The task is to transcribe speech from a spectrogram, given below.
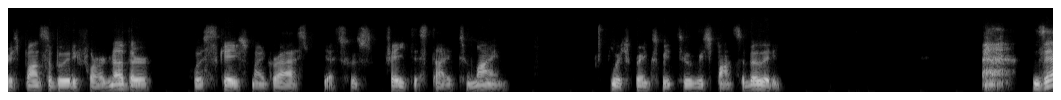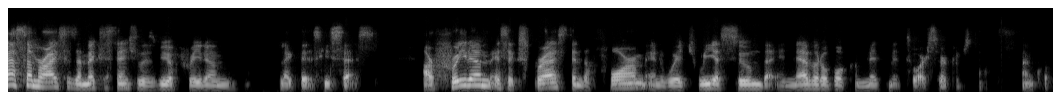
responsibility for another who escapes my grasp, yes, whose fate is tied to mine, which brings me to responsibility. Zea summarizes an existentialist view of freedom like this. He says, our freedom is expressed in the form in which we assume the inevitable commitment to our circumstance, unquote.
